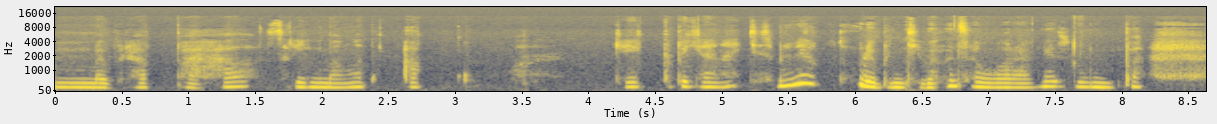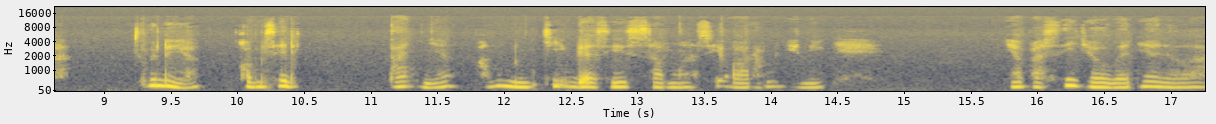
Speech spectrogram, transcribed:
hmm, beberapa hal sering banget aku kayak kepikiran aja. Sebenarnya aku tuh udah benci banget sama orangnya sumpah. Gimana ya kalau misalnya ditanya kamu benci gak sih sama si orang ini? Ya pasti jawabannya adalah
